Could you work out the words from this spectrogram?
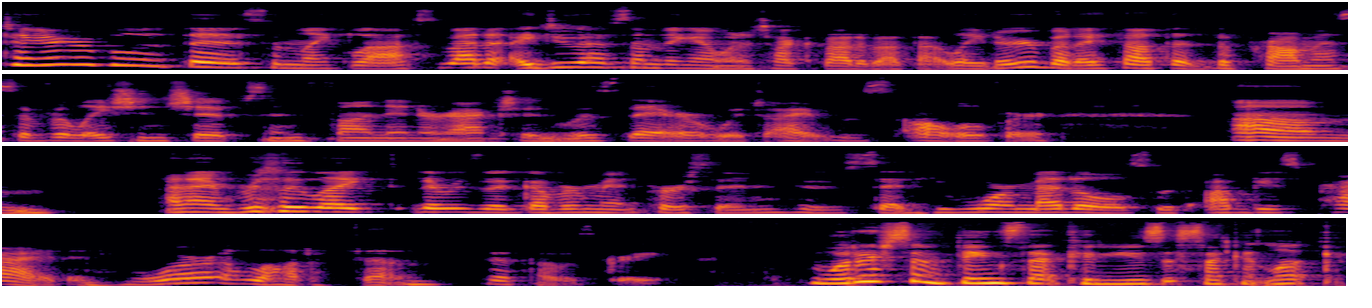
terrible at this and like laughs about it. I do have something I want to talk about about that later, but I thought that the promise of relationships and fun interaction was there, which I was all over. Um, and I really liked there was a government person who said he wore medals with obvious pride, and he wore a lot of them. I thought that was great. What are some things that could use a second look?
